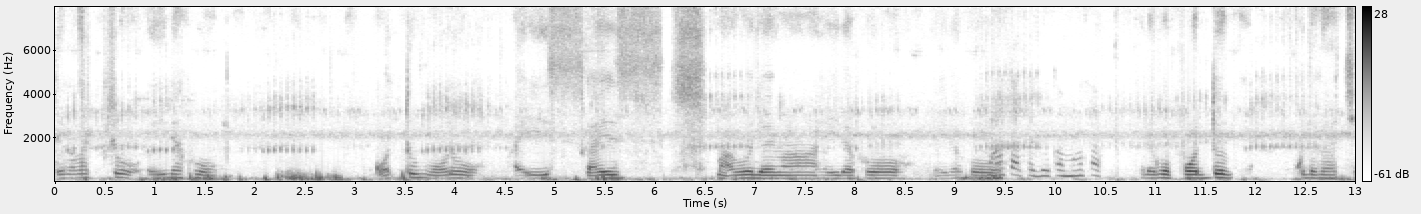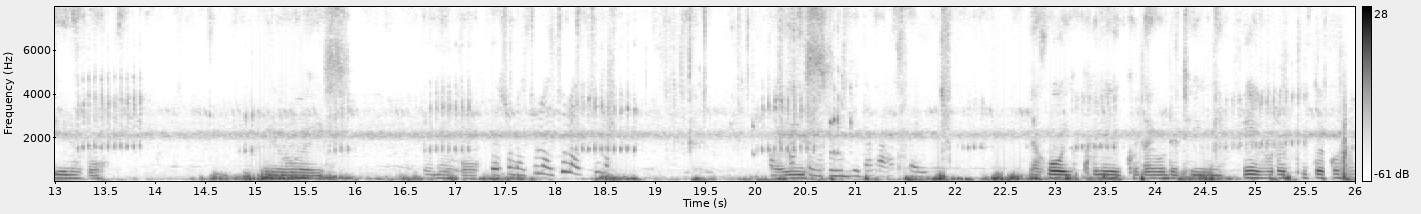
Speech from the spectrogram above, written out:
দেখা পাচ্ছ? এই দেখো, কত বড়। গাইস গাইস মা গো, জয় মা। এই দেখো এই দেখো। দেখা এই দেখো, পদ্ম কোথায় যাচ্ছে এই দেখো। এই দেখো এক্ষুনি কোথায় ওঠে ঠিক এই ওটা ঠিক করে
